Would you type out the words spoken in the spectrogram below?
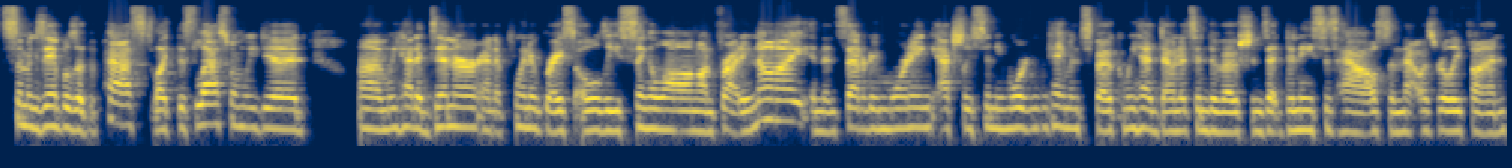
some examples of the past, like this last one we did. Um, we had a dinner and a Point of Grace oldie sing along on Friday night, and then Saturday morning, actually Cindy Morgan came and spoke, and we had donuts and devotions at Denise's house, and that was really fun.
